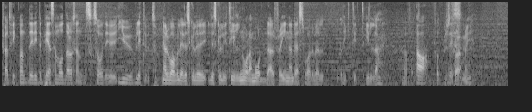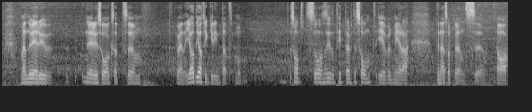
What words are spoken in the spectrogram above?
För att fick man det lite PC-moddar och sen så såg det ju ljuvligt ut. Ja det var väl det. Det skulle, det skulle ju till några moddar för innan dess var det väl riktigt illa. Har jag fått, Ja, fått precis. för mig. Men nu är det ju, nu är det så också att um, jag, vet inte, jag, jag tycker inte att sånt, sådana som sitter och tittar efter sånt är väl mera den här sortens, eh, ja,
